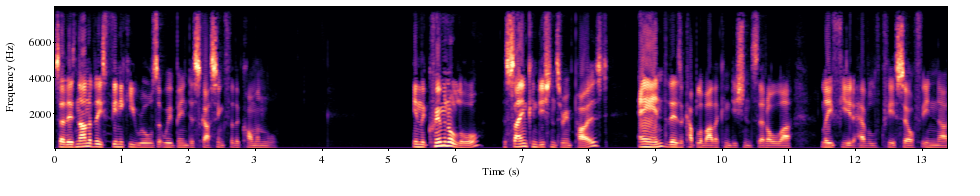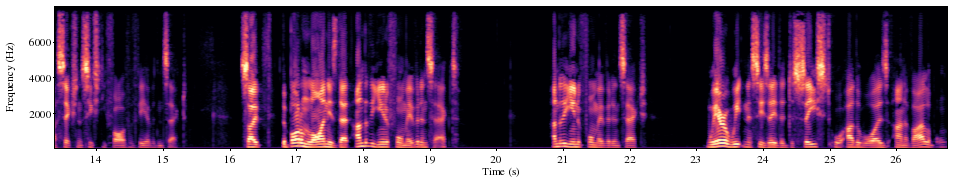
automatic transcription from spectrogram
So there's none of these finicky rules that we've been discussing for the common law. In the criminal law, the same conditions are imposed, and there's a couple of other conditions that I'll uh, leave for you to have a look for yourself in uh, section 65 of the Evidence Act. So the bottom line is that under the Uniform Evidence Act, under the Uniform Evidence Act, where a witness is either deceased or otherwise unavailable,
